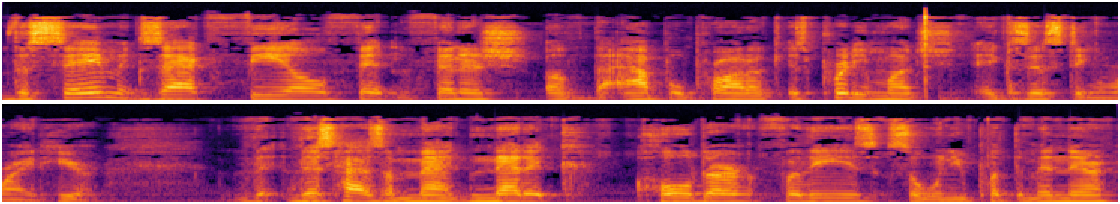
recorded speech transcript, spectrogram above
the same exact feel, fit, and finish of the Apple product is pretty much existing right here. Th this has a magnetic holder for these, so when you put them in there,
